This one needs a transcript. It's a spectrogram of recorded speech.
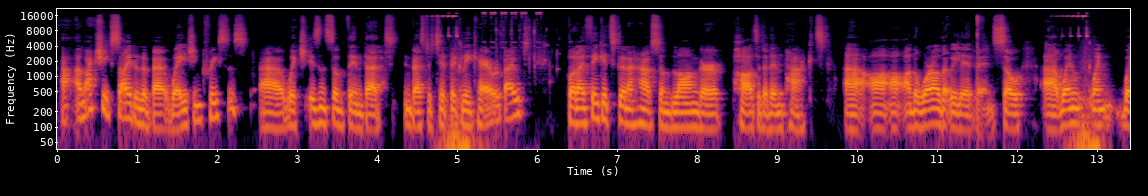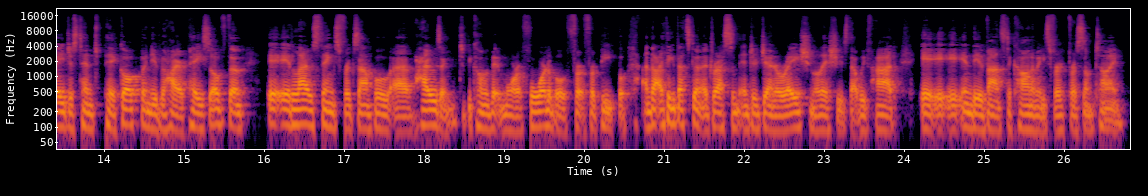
I'm actually excited about wage increases, uh, which isn't something that investors typically care about, but I think it's going to have some longer positive impacts uh, on, on, the world that we live in. So uh, when when wages tend to pick up and you have a higher pace of them, it allows things, for example, uh, housing to become a bit more affordable for, for people. And I think that's going to address some intergenerational issues that we've had in, in the advanced economies for, for some time.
